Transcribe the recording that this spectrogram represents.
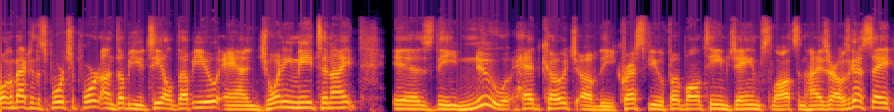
Welcome back to the Sports Report on WTLW. And joining me tonight is the new head coach of the Crestview football team, James Lautzenheiser. I was going to say,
